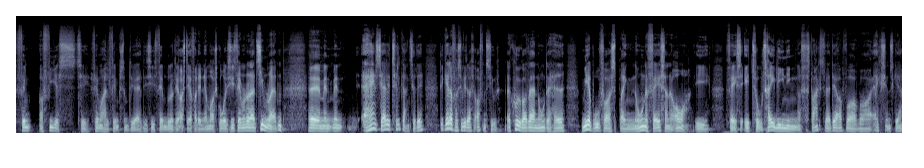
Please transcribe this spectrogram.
85 til 95, som det er de sidste 5 minutter. Det er også derfor, det er nemmere at score de sidste 5 minutter. Der er 10 minutter af den. Øh, men, men at have en særlig tilgang til det, det gælder for så vidt også offensivt. Der kunne jo godt være nogen, der havde mere brug for at springe nogle af faserne over i fase 1-2-3-ligningen, og så straks være deroppe, hvor, hvor action sker.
